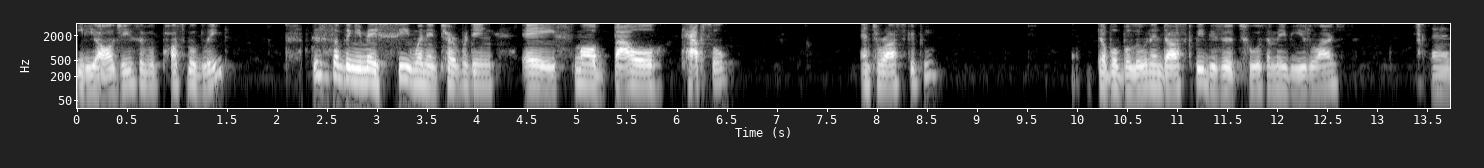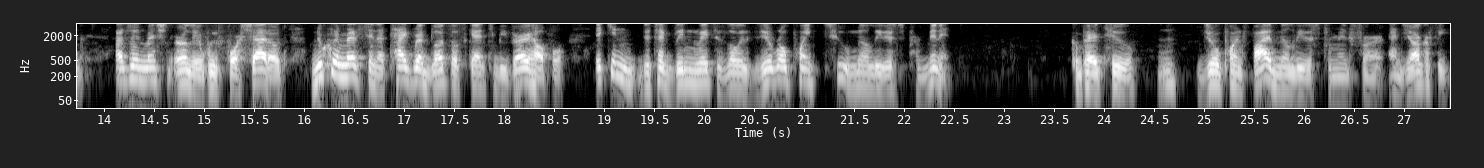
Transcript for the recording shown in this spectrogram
etiologies of a possible bleed. This is something you may see when interpreting a small bowel capsule enteroscopy, double balloon endoscopy. These are the tools that may be utilized. And as we mentioned earlier, we foreshadowed, nuclear medicine, a tagged red blood cell scan can be very helpful. It can detect bleeding rates as low as 0.2 milliliters per minute compared to hmm, 0.5 milliliters per minute for angiography.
